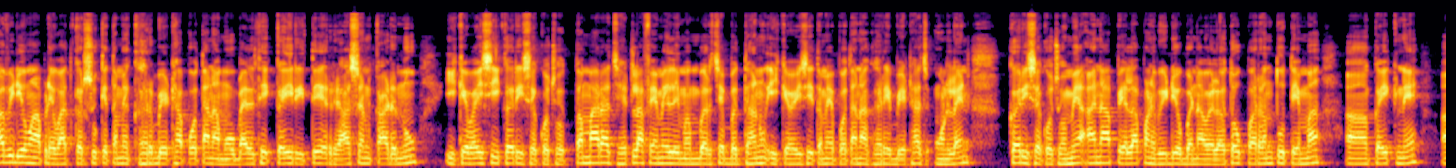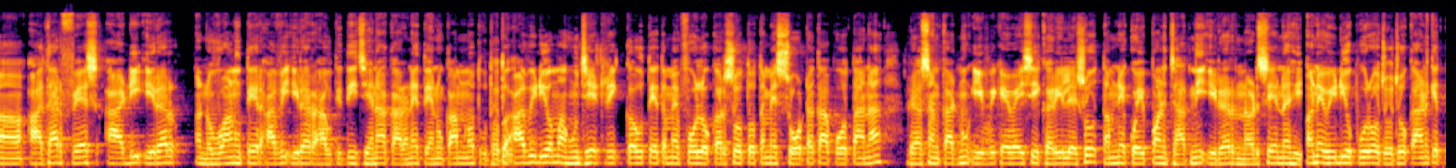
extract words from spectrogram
આ વિડીયોમાં આપણે વાત કરશું કે તમે ઘર બેઠા પોતાના મોબાઈલથી કઈ રીતે રાશન કાર્ડનું ઈ કેવાયસી કરી શકો છો. તમારા જેટલા ફેમિલી મેમ્બર છે, બધાનું ઈ કેવાયસી તમે પોતાના ઘરે બેઠા જ ઓનલાઈન કરી શકો છો. મેં આના પહેલાં પણ વીડિયો બનાવેલો હતો, પરંતુ તેમાં કંઈકને આધાર, ફેસ આડી ઇરર નવ્વાણું, તેર આવી ઇરર આવતી હતી, જેના કારણે તેનું કામ નહોતું થતું. આ વિડીયોમાં હું જે ટ્રીક કહું તે તમે ફોલો કરશો તો તમે સો ટકા પોતાના રાશન કાર્ડનું ઈ કેવાયસી કરી લેશો. તમને કોઈ પણ જાતની ઇરર નડશે નહીં. અને વીડિયો પૂરો જોજો, કારણ કે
